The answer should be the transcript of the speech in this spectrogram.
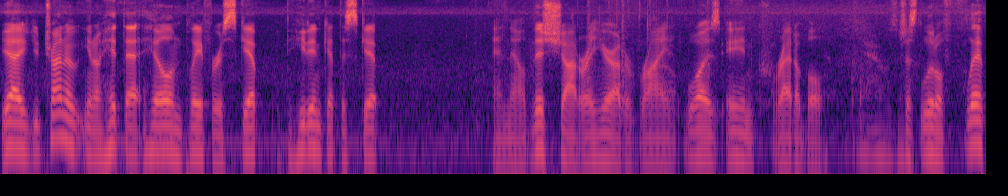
Yeah, you're trying to, you know, hit that hill and play for a skip. He didn't get the skip. And now this shot right here out of Ryan was incredible. Yeah, was Just a little flip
